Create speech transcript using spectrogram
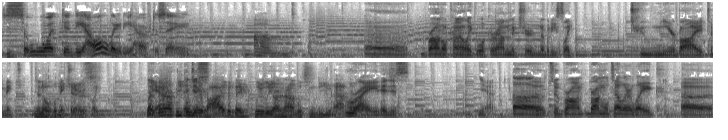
So, what did the Owl Lady have to say? Um. Uh, Brann will kind of like look around to make sure nobody's like too nearby to make to Nobody make sure cares. there's, like Like Yeah, there are people just- nearby, but they clearly are not listening to you at all. right. It just yeah. Uh, so Brann Brann will tell her like, uh,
